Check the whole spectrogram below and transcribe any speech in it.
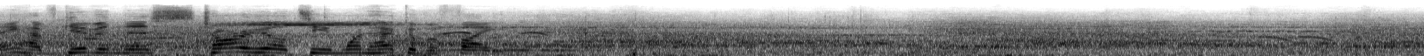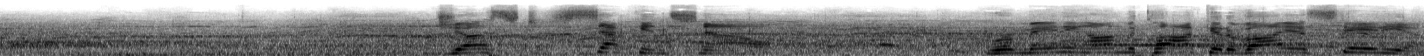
they have given this Tar Heel team one heck of a fight. Just seconds now remaining on the clock at Avaya Stadium.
